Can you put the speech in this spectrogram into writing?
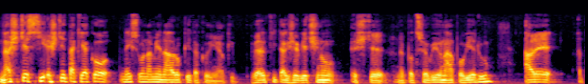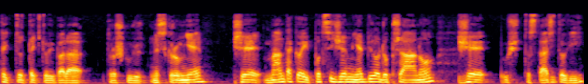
Naštěstí ještě tak jako nejsou na mě nároky takový nějaký velký, takže většinu ještě nepotřebuju nápovědu. Ale a teď to, teď to vypadá trošku neskromně, že mám takový pocit, že mě bylo dopřáno, že už to stáří to ví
